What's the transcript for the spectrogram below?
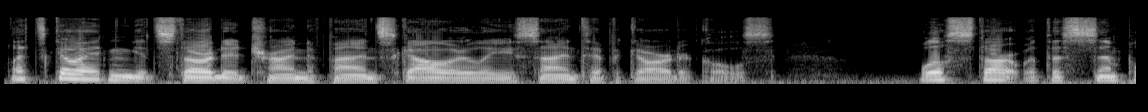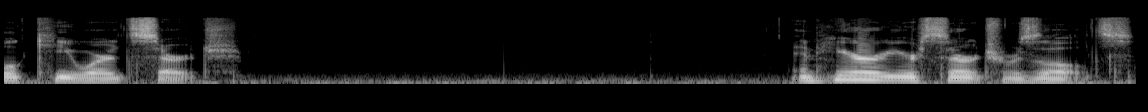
Let's go ahead and get started trying to find scholarly scientific articles. We'll start with a simple keyword search. And here are your search results.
